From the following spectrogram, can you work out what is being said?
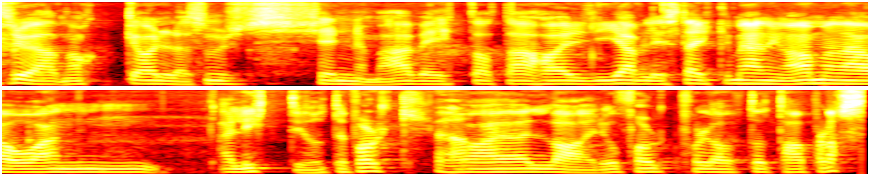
tror jeg nok alle som kjenner meg, vet at jeg har jævlig sterke meninger, men jeg, er en, jeg lytter jo til folk. Og jeg lar jo folk få lov til å ta plass.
